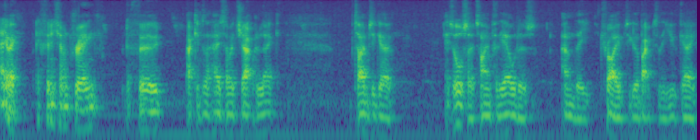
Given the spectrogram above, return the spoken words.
Anyway they finish having drink the food, back into the house, have a chat with Lek. Time to go. It's also time for the elders and the tribe to go back to the UK.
